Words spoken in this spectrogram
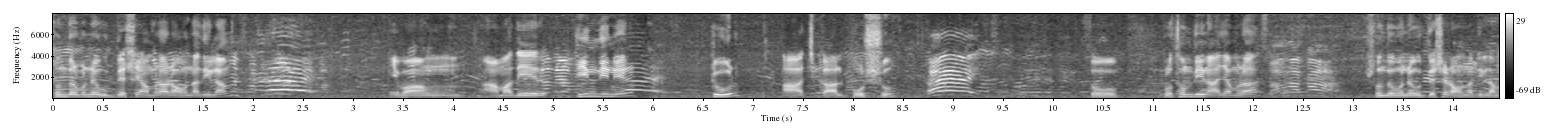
সুন্দরবনের উদ্দেশ্যে আমরা রওনা দিলাম এবং আমাদের তিন দিনের ট্যুর আজ, কাল, পরশু। তো প্রথম দিন আজ আমরা সুন্দরবনের উদ্দেশ্যে রওনা দিলাম।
